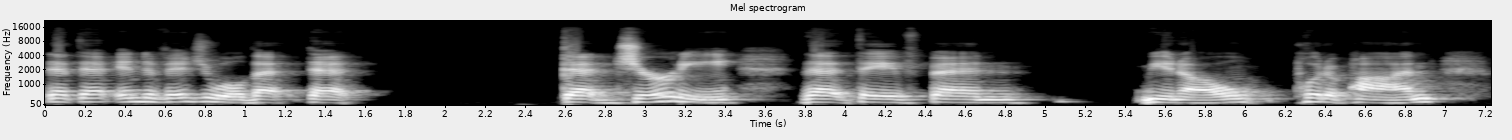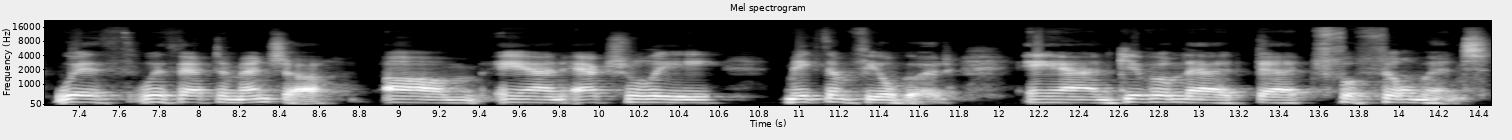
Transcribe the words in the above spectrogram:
that that individual, that, that, that journey that they've been you know, put upon with with that dementia, um, and actually make them feel good and give them that that fulfillment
